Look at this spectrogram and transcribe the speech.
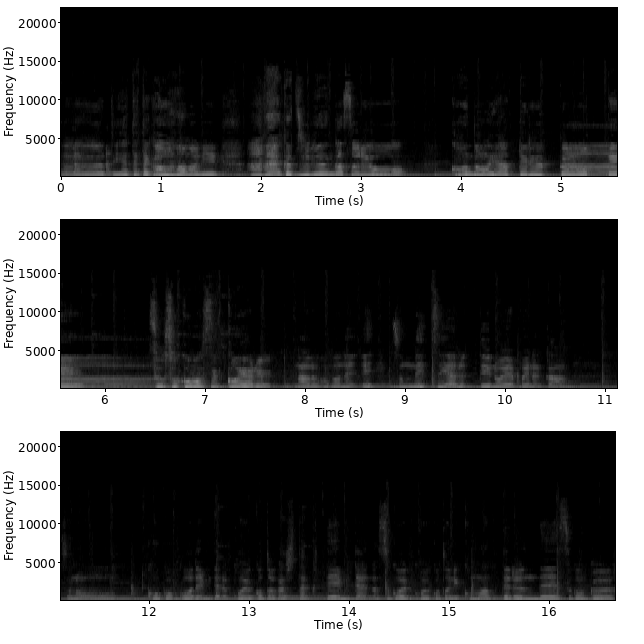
うーってやってた側なのにあなんか自分がそれを今度はやってると思って。そうそこもすっごいある。なるほどね。えその熱やるっていうのはやっぱりなんかそのこうこうこうでみたいなこういうことがしたくてみたいなすごいこういうことに困ってるんですごく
